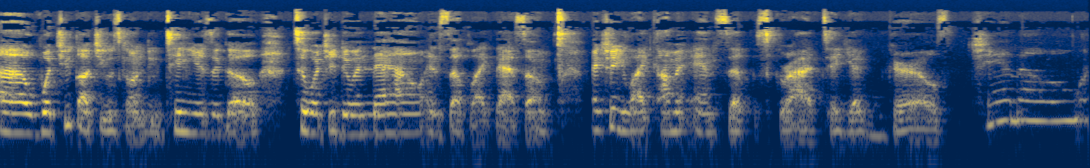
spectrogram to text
uh, what you thought you was going to do 10 years ago to what you're doing now and stuff like that. So make sure you like, comment, and subscribe to your girl's channel.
